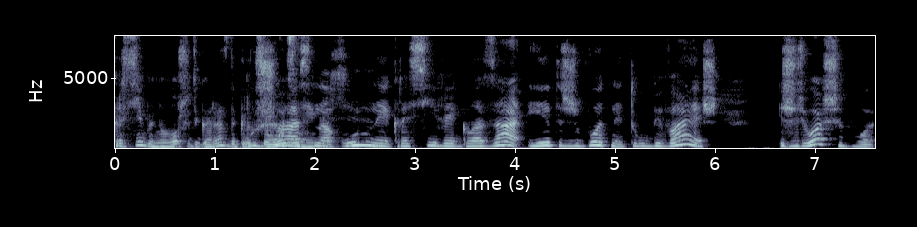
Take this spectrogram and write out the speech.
Красивые, но лошади гораздо грациознее. Ужасно красивее. умные, красивые глаза. И это животное ты убиваешь, жрешь его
